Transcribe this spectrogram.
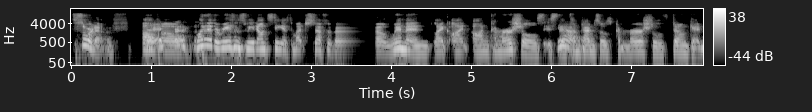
sort of. Although one of the reasons we don't see as much stuff about, about women like on, on commercials is that Yeah. sometimes those commercials don't get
